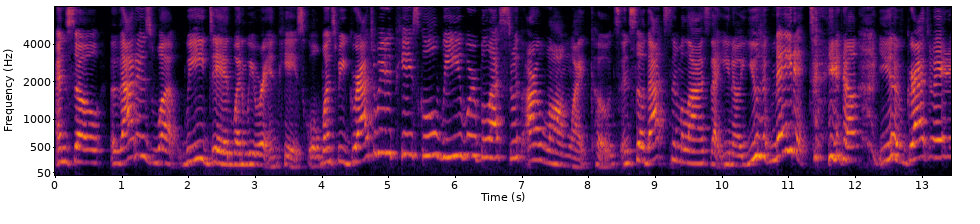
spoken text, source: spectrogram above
And so that is what we did when we were in PA school. Once we graduated PA school we were blessed with our long white coats. And so that symbolized that you know you have made it you know you have graduated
